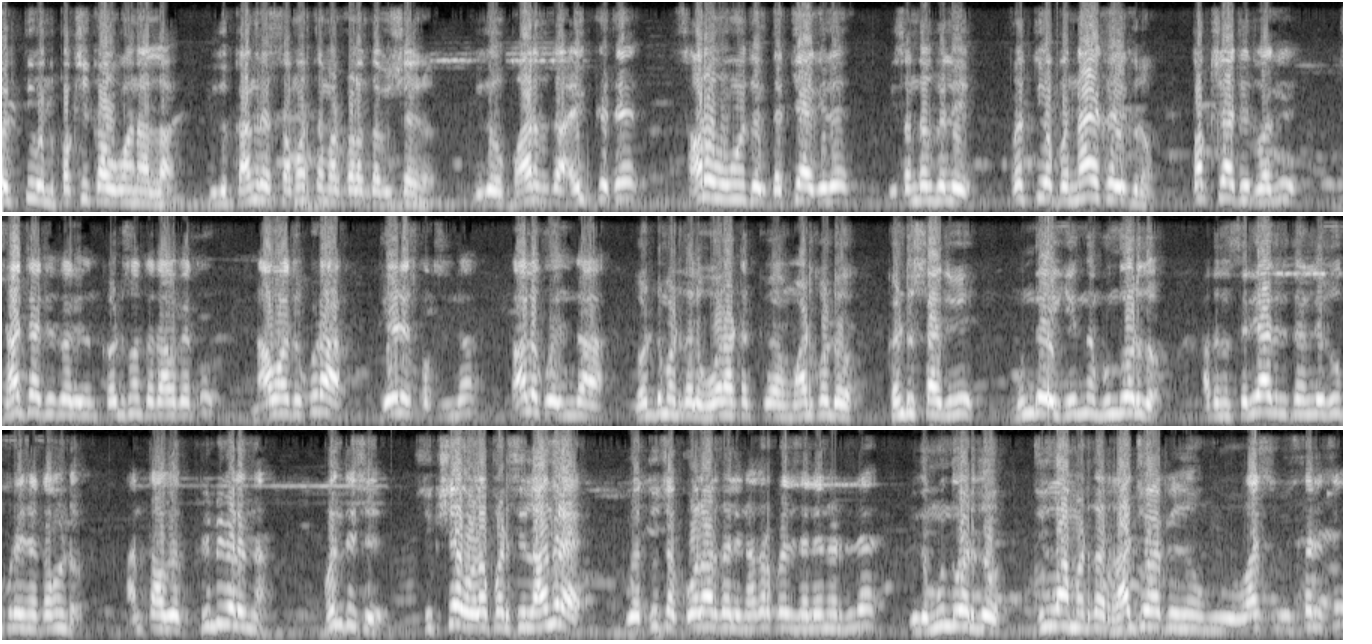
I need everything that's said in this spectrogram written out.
ವ್ಯಕ್ತಿ ಒಂದು ಪಕ್ಷಕ್ಕೆ ಆಹ್ವಾನ ಅಲ್ಲ. ಇದು ಕಾಂಗ್ರೆಸ್ ಸಮರ್ಥ ಮಾಡ್ಕೊಳ್ಳುವಂತ ವಿಷಯ ಇದು. ಭಾರತದ ಐಕ್ಯತೆ, ಸಾರ್ವಭೌಮತೆಗೆ ಧಕ್ಕೆ ಆಗಿದೆ ಈ ಸಂದರ್ಭದಲ್ಲಿ ಪ್ರತಿಯೊಬ್ಬ ನಾಯಕರಿಗೂ ಪಕ್ಷಾತೀತವಾಗಿ, ಜಾತ್ಯಾತೀತವಾಗಿ ಖಂಡಿಸುವಂತದ್ದಾಗಬೇಕು ನಾವಾದ್ರೂ ಕೂಡ ಜೆಡಿಎಸ್ ಪಕ್ಷದಿಂದ ತಾಲೂಕಿನಿಂದ ದೊಡ್ಡ ಮಟ್ಟದಲ್ಲಿ ಹೋರಾಟ ಮಾಡಿಕೊಂಡು ಖಂಡಿಸ್ತಾ ಇದೀವಿ ಮುಂದೆ ಇನ್ನು ಮುಂದುವರೆದು ಅದನ್ನು ಸರಿಯಾದ ರೀತಿಯಲ್ಲಿ ರೂಪುರೇಷೆ ತಗೊಂಡು ಅಂತ ಕ್ರಿಮಿಗಳನ್ನ ಬಂಧಿಸಿ ಶಿಕ್ಷೆ ಒಳಪಡಿಸಿಲ್ಲ ಅಂದ್ರೆ ಇವತ್ತು ಕೋಲಾರದಲ್ಲಿ, ನಗರ ಪ್ರದೇಶದಲ್ಲಿ ನಡೆದಿದೆ? ಇದು ಮುಂದುವರೆದು ಜಿಲ್ಲಾ ಮಟ್ಟದ ರಾಜ್ಯವ್ಯಾಪಿ ವಾಸಿ ವಿಸ್ತರಿಸಿ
